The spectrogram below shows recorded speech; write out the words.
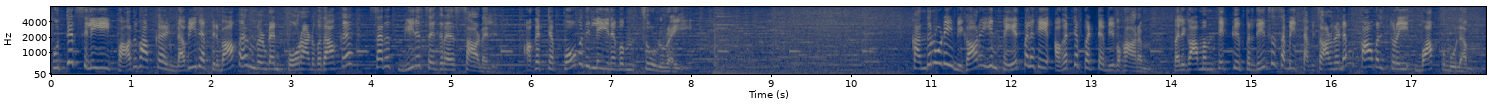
புத்தர் சிலையை பாதுகாக்க நவீன பிரபாகரங்களுடன் போராடுவதாக சரத் வீரசேகர சாடல். அகற்றப் போவதில்லை எனவும் சூளுரை. கந்தரோடி விகாரையின் பெயர் பலகை அகற்றப்பட்ட விவகாரம். வலிகாமம் தெற்கு பிரதேச சபை தவிசாளரிடம் காவல்துறை வாக்குமூலம்.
